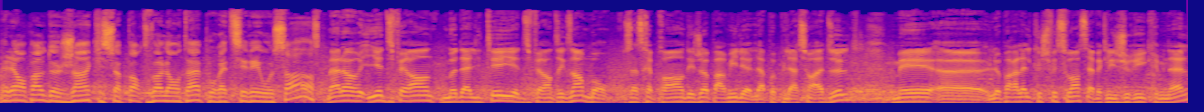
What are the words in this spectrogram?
Mais là, on parle de gens qui se portent volontaires pour être tirés au sort. Mais alors, il y a différentes modalités, il y a différents exemples. Bon, ça serait prendre déjà parmi la population adulte, adultes, mais euh, le parallèle que je fais souvent, c'est avec les jurys criminels,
